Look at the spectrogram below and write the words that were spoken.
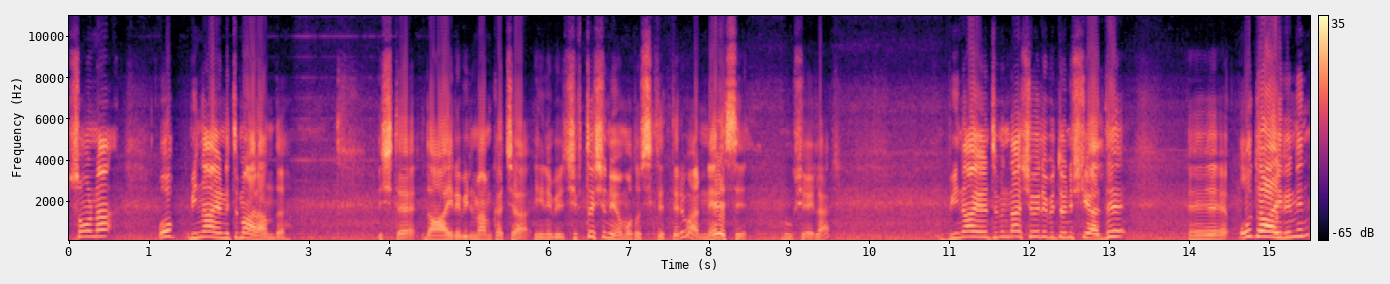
Sonra o bina yönetimi arandı. İşte daire bilmem kaça yeni bir çift taşınıyor motosikletleri var. Neresi bu şeyler? Bina yönetiminden şöyle bir dönüş geldi. Ee, o dairenin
